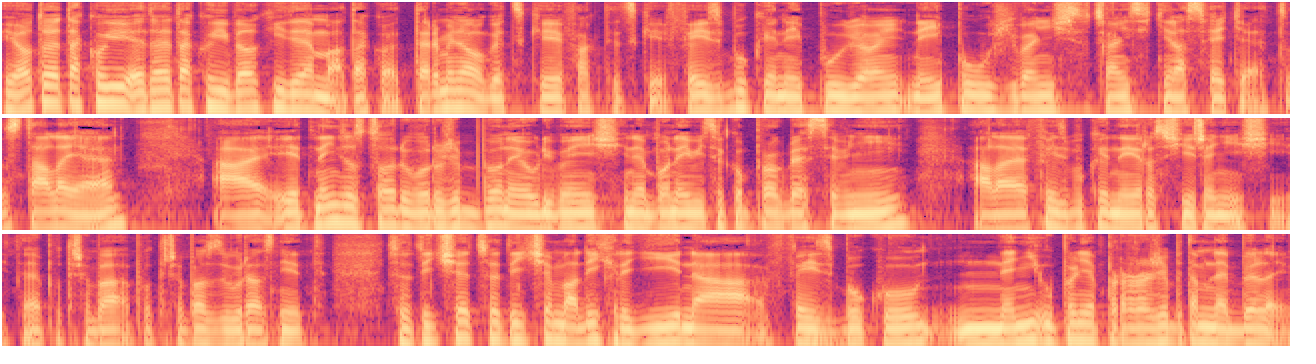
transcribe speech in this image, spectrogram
Jo, to je takový, to je takový velký téma, takové terminologicky, fakticky. Facebook je nejpoužívanější, nejpoužívanější sociální sítě na světě, to stále je. A je, není to z toho důvodu, že by byl nejoblíbenější nebo nejvíc jako progresivní, ale Facebook je nejrozšířenější. To je potřeba, potřeba zdůraznit. Co týče, co týče mladých lidí na Facebooku, není úplně pro, že by tam nebyli.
